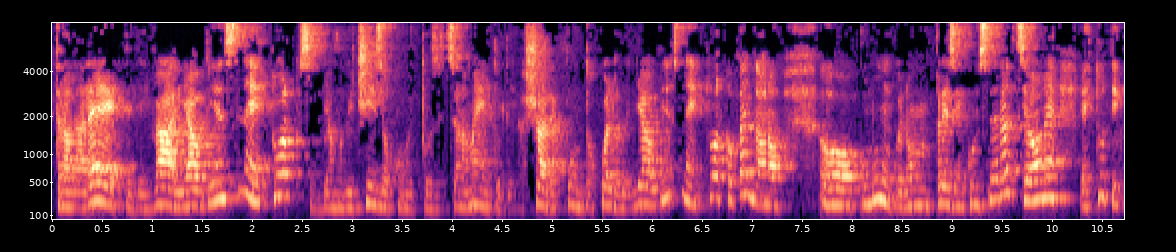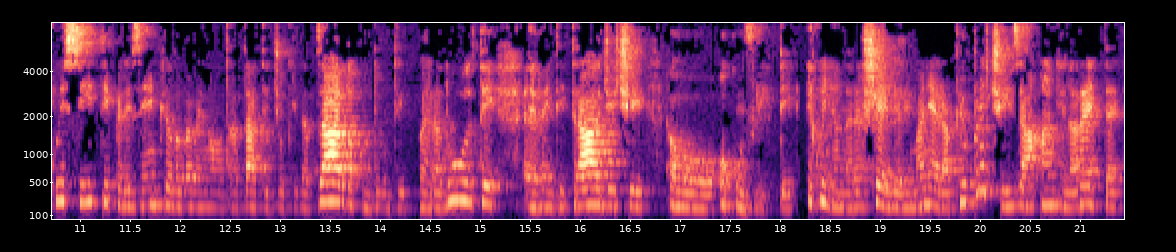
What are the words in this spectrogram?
tra la rete dei vari audience network, se abbiamo deciso come posizionamento di lasciare appunto quello degli audience network, vengano oh, comunque non presi in considerazione eh, tutti quei siti per esempio dove vengono trattati giochi d'azzardo, contenuti per adulti, eventi tragici o, o conflitti. E quindi andare a scegliere in maniera più precisa precisa anche la rete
